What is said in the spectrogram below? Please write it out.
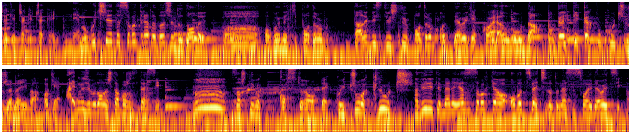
Čekaj, čekaj, čekaj. Nemoguće je da samo treba da dođem do dole. Oh, ovo je neki podrum. Da li biste išli u podrum od devojke koja je luda? Pogledaj ti kakvu kuću žena ima. Ok, ajde uđemo dole šta može se desi. Zašto ima kostura ovde koji čuva ključ? A vidite mene, ja sam samo hteo ovo cveće da donese svojoj devojci. A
